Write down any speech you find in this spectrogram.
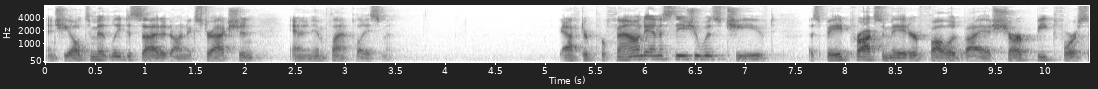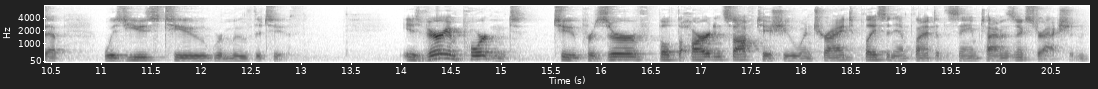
and she ultimately decided on extraction and an implant placement. After profound anesthesia was achieved, a spade proximator followed by a sharp beaked forceps was used to remove the tooth. It is very important to preserve both the hard and soft tissue when trying to place an implant at the same time as an extraction.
